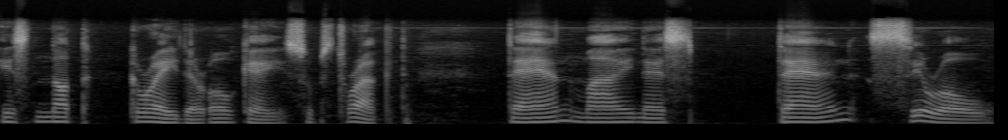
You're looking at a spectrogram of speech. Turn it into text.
is not greater. Okay subtract. 10 minus 10 0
